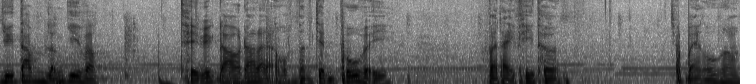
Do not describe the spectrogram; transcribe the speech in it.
duy tâm lẫn duy vật, thì biết đâu đó là một hành trình thú vị và đầy phi thường. Chúc bạn ngủ ngon.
